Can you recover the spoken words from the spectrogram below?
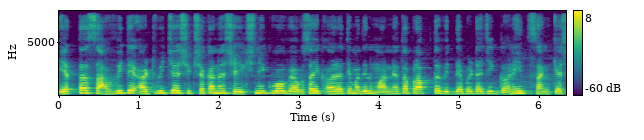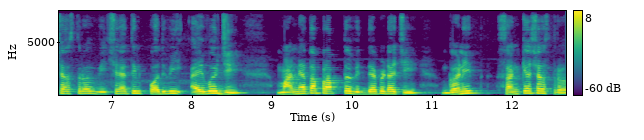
इयत्ता सहावी ते आठवीच्या शिक्षकांना शैक्षणिक व व्यावसायिक अर्हतेमधील मान्यताप्राप्त विद्यापीठाची गणित संख्याशास्त्र विषयातील पदवी ऐवजी मान्यताप्राप्त विद्यापीठाची गणित संख्याशास्त्र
